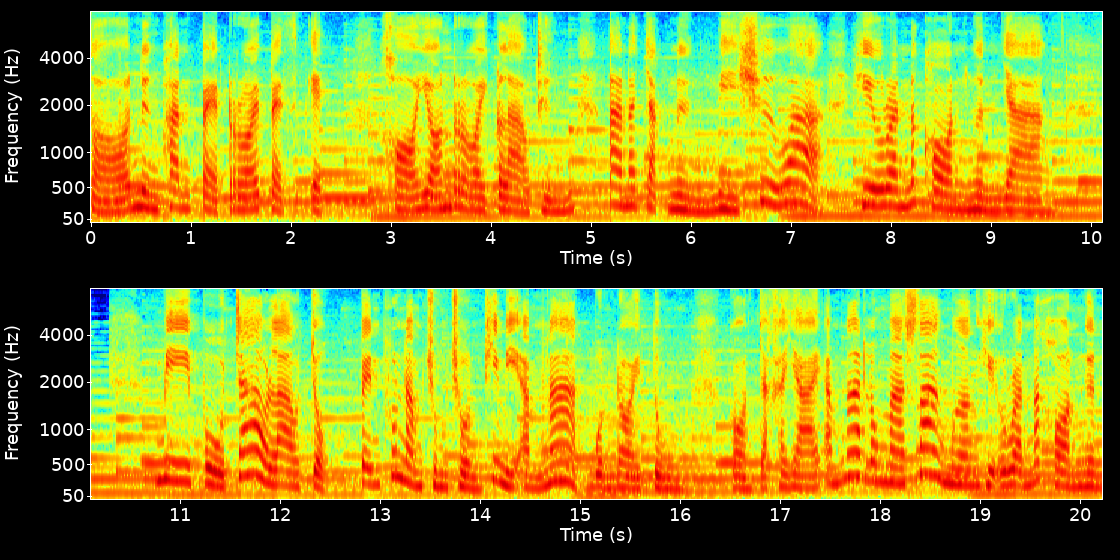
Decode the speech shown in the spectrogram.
ศ 1881 ขอย้อนรอยกล่าวถึง อาณาจักรหนึ่งมีชื่อว่าฮิรันนครเงินยาง มีปู่เจ้าลาวจกเป็นผู้นำชุมชนที่มีอำนาจบนดอยตุง ก่อนจะขยายอำนาจลงมาสร้างเมืองหิรันนครเงิน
